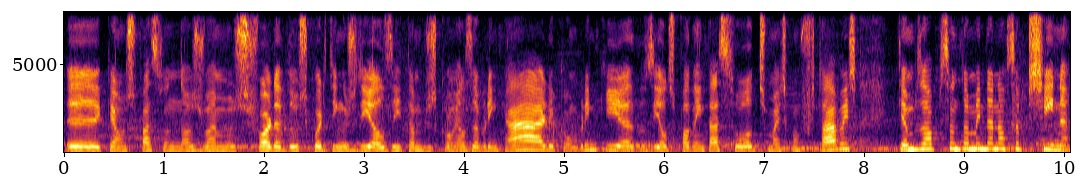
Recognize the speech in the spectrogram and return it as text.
eh, que é um espaço onde nós vamos fora dos quartinhos deles e estamos com eles a brincar, com brinquedos e eles podem estar soltos, mais confortáveis. Temos a opção também da nossa piscina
